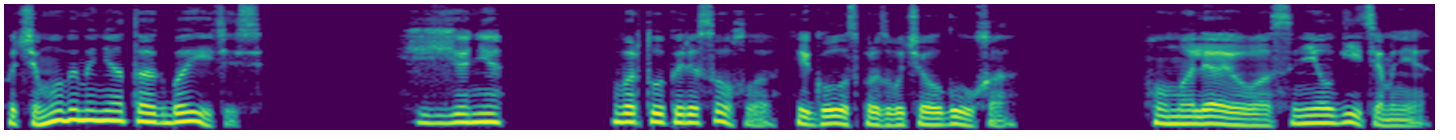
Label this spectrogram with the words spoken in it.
Почему вы меня так боитесь?» «Я не...» Во рту пересохло, и голос прозвучал глухо. «Умоляю вас, не лгите мне».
